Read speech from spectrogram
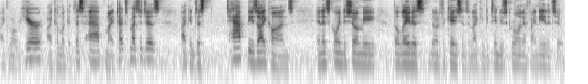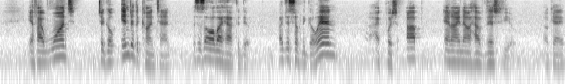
I can go over here, I can look at this app, my text messages, I can just tap these icons and it's going to show me the latest notifications and I can continue scrolling if I needed to. If I want to go into the content, this is all I have to do. I just simply go in, I push up, and I now have this view, okay?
